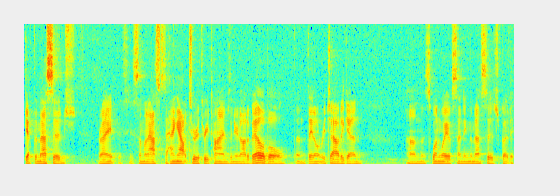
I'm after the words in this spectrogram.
get the message, right? If someone asks to hang out two or three times and you're not available, then they don't reach out again. Um, it's one way of sending the message, but if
